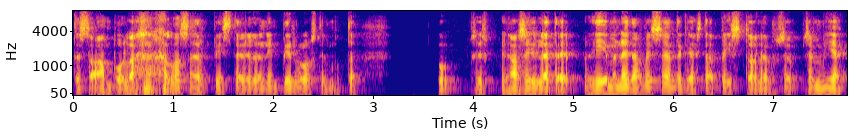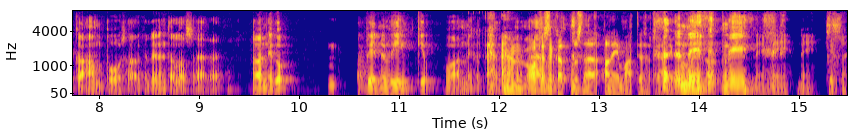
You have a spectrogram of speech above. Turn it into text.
tässä ampuu la- laserpisteillä niin pirusti, mutta siis ihan silleen, että hiimen ei tarvitse sen takia sitä pistoolia, kun se, se miekka ampuu saakeli niitä lasereita. Noin niin kuin pieni vinkki vaan. Niin Oletko se katsonut sitä animaatiosarjaa? niin, niin. niin, niin, niin, kyllä.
